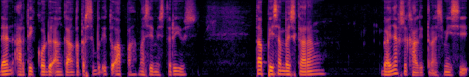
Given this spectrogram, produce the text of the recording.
dan arti kode angka-angka tersebut itu apa, masih misterius. Tapi sampai sekarang banyak sekali transmisi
